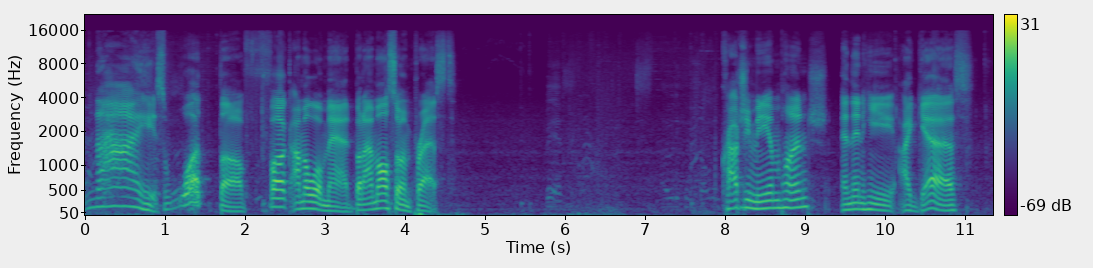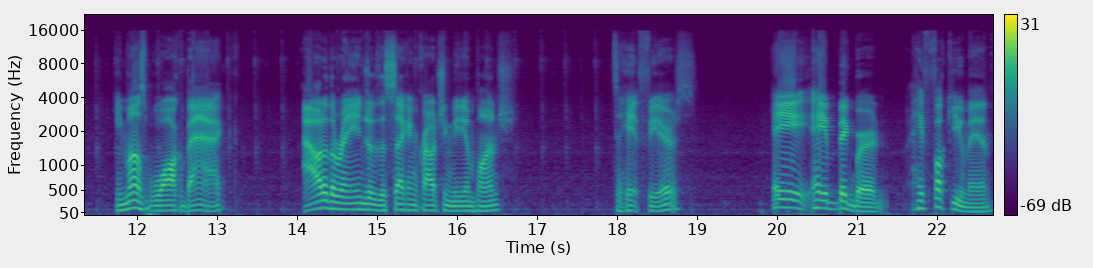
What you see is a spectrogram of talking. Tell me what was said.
Nice. What the fuck? I'm a little mad, but I'm also impressed. Crouching medium punch, and then he, I guess, he must walk back out of the range of the second crouching medium punch to hit Fierce. Hey, hey, Big Bird. Hey, fuck you, man.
